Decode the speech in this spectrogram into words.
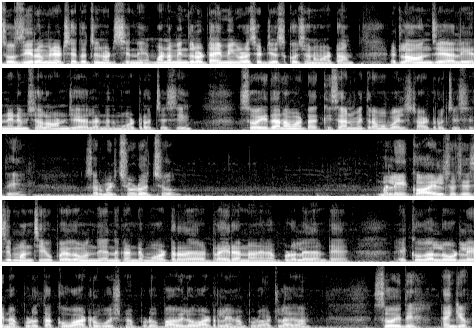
సో జీరో మినిట్స్ అయితే వచ్చి నడిచింది. మనం ఇందులో టైమింగ్ కూడా సెట్ చేసుకోవచ్చు అనమాట ఎట్లా ఆన్ చేయాలి ఎన్ని నిమిషాలు ఆన్ చేయాలి అనేది మోటార్ వచ్చేసి. సో ఇదనమాట కిసాన్ మిత్ర మొబైల్ స్టార్టర్ వచ్చేసి ఇది సో మీరు చూడొచ్చు. మళ్ళీ కాయిల్స్ వచ్చేసి మంచి ఉపయోగం ఉంది. ఎందుకంటే మోటార్ డ్రై రన్ అయినప్పుడు లేదంటే ఎక్కువగా లోడ్ లేనప్పుడు తక్కువ వాటర్ పోసినప్పుడు బావిలో వాటర్ లేనప్పుడు అట్లాగా. సో ఇది థ్యాంక్ యూ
